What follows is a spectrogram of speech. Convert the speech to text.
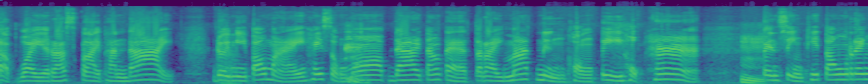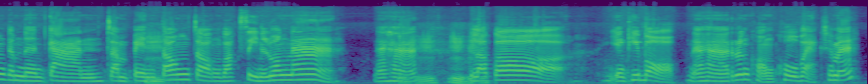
กับไวรัสกลายพันธุ์ได้ โดยมีเป้าหมายให้ส่งมอบได้ตั้งแต่ไตรมาสหนึ่งของปี 65อืมเป็นสิ่งที่ต้องเร่งดำเนินการจำเป็นอืมต้องจองวัคซีนล่วงหน้านะคะอืมอืมแล้วก็อย่างที่บอกนะคะเรื่องของโควัคใช่ไหมครับ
